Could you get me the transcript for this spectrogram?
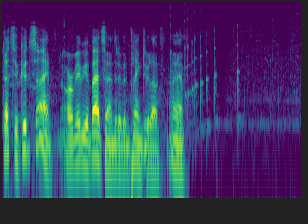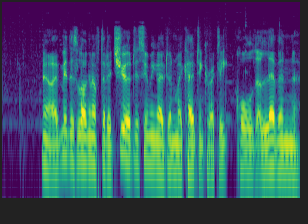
that's a good sign, or maybe a bad sign that I've been playing too long. I am. Now, I've made this long enough that it should, assuming I've done my counting correctly, hold 11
